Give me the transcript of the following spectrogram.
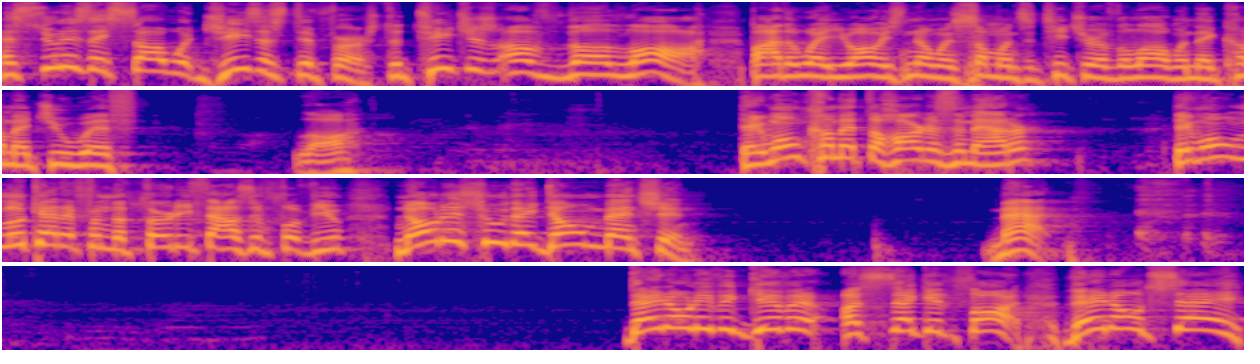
as soon as they saw what Jesus did first, the teachers of the law, by the way, you always know when someone's a teacher of the law when they come at you with law. They won't come at the heart of the matter. They won't look at it from the 30,000 foot view. Notice who they don't mention Matt. They don't even give it a second thought. They don't say,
